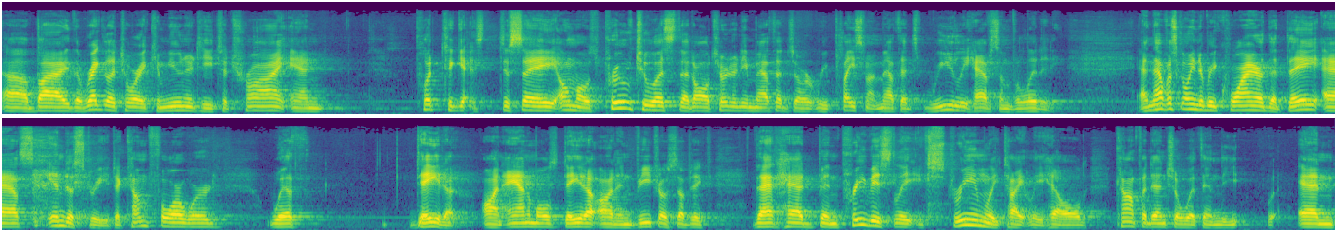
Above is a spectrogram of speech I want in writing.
uh, by the regulatory community to try and put together, to say almost prove to us that alternative methods or replacement methods really have some validity. And that was going to require that they ask industry to come forward with data on animals, data on in vitro subjects that had been previously extremely tightly held confidential within the, and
